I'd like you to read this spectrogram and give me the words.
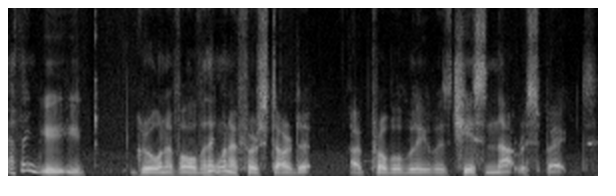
I think you, you grow and evolve. I think when I first started, I probably was chasing that respect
